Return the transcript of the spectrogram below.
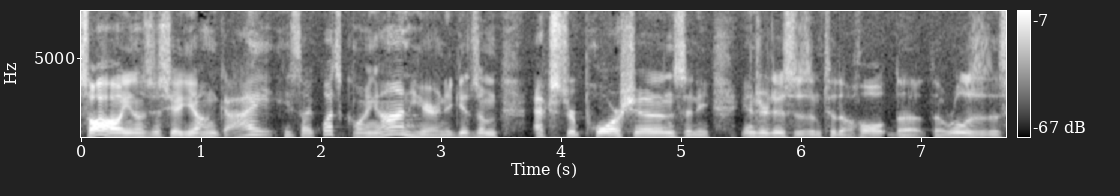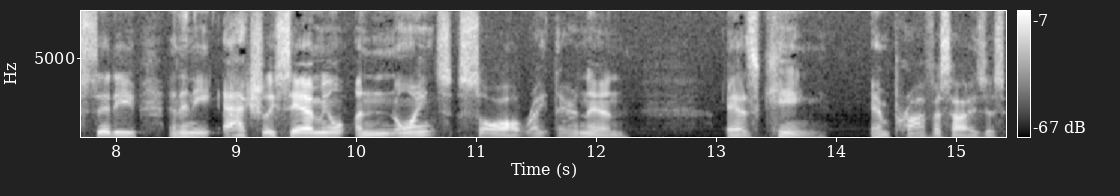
Saul, you know, is just a young guy. He's like, "What's going on here?" And he gives him extra portions, and he introduces him to the whole the, the rulers of the city. And then he actually Samuel anoints Saul right there and then as king, and prophesies this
